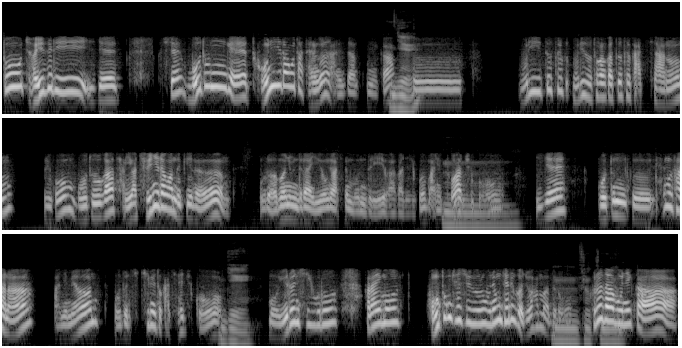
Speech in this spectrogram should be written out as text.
또 저희들이 이제 글쎄 모든 게 돈이라고 다 되는 건 아니지 않습니까? 예. 그 우리 뜻을 우리 도서관과 뜻을 같이 하는 그리고 모두가 자기가 주인이라고 느끼는 우리 어머님들이나 이용하시는 분들이 와가지고 많이 도와주고 음. 이게 모든 그 행사나 아니면 모든 지킴이도 같이 해주고 예. 뭐 이런 식으로 하나의 뭐 공동체식으로 운영되는 거죠 한마디로 음, 그러다 보니까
